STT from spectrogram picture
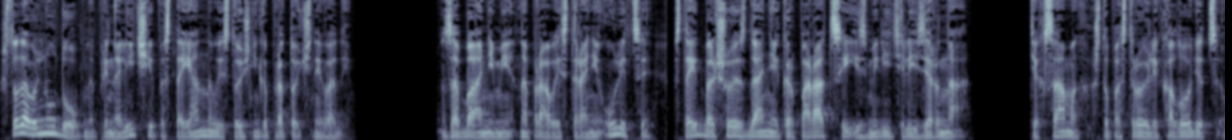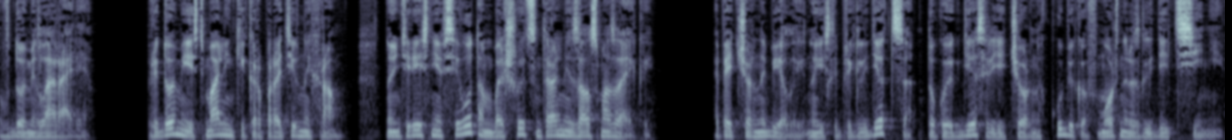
что довольно удобно при наличии постоянного источника проточной воды. За банями на правой стороне улицы стоит большое здание корпорации измерителей зерна, тех самых, что построили колодец в доме Ларария. При доме есть маленький корпоративный храм, но интереснее всего там большой центральный зал с мозаикой. Опять черно-белый, но если приглядеться, то кое-где среди черных кубиков можно разглядеть синие.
